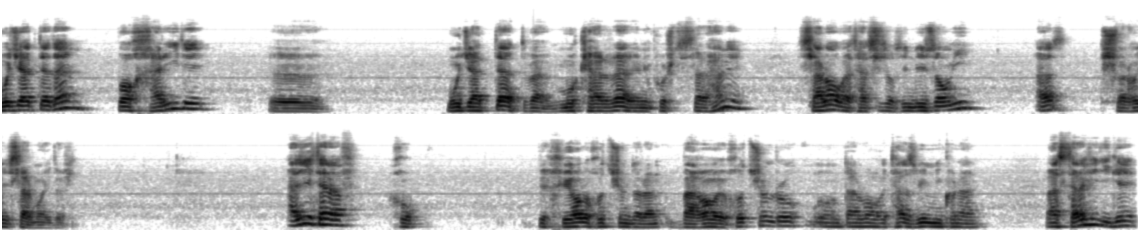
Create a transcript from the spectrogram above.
مجددا با خرید مجدد و مکرر یعنی پشت سر همه سرا و تاسیسات نظامی از کشورهای سرمایه داری. از یه طرف خب به خیال خودشون دارن بقای خودشون رو در واقع تضمین می‌کنن و از طرف دیگه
